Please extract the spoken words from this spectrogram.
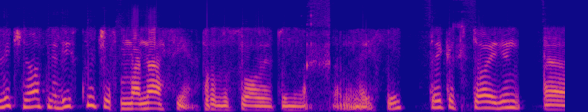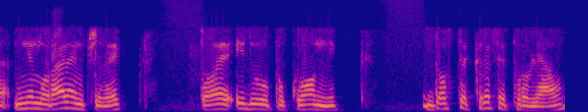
Лично аз не бих включил Манасия в родословието на, на тъй като той е един а, неморален човек, той е идолопоклонник, доста кръв е пролял,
